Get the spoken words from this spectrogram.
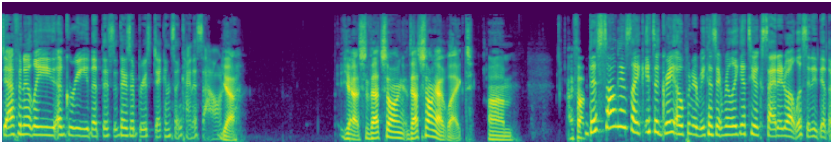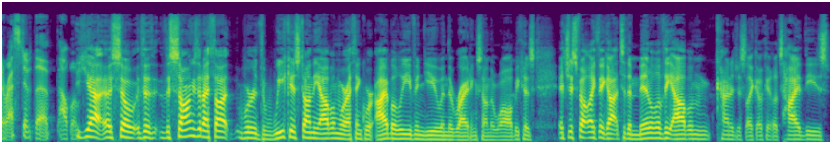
definitely agree that this there's a Bruce Dickinson kind of sound. Yeah. Yeah, so that song that song I liked. Um I thought This song is like it's a great opener because it really gets you excited about listening to the rest of the album. Yeah, uh, so the the songs that I thought were the weakest on the album were I think were I Believe in You and The Writings on the Wall because it just felt like they got to the middle of the album kind of just like okay, let's hide these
